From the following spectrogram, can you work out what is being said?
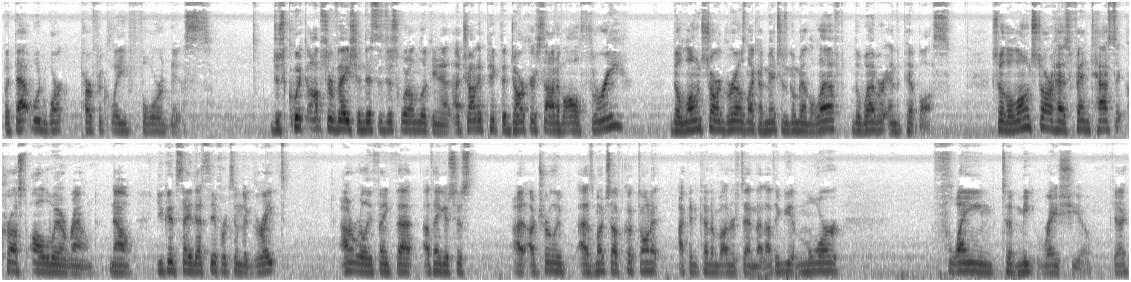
but that would work perfectly for this. Just quick observation. This is just what I'm looking at. I try to pick the darker side of all three the Lone Star grills, like I mentioned, is going to be on the left, the Weber, and the Pit Boss. So the Lone Star has fantastic crust all the way around. Now, you could say that's the difference in the grate. I don't really think that. I think it's just, I, I truly, as much as I've cooked on it, I can kind of understand that. I think you get more flame to meat ratio, okay?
